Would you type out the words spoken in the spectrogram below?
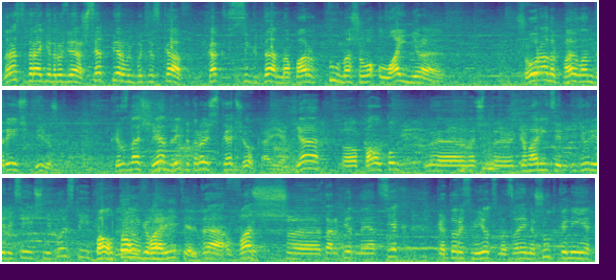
Здравствуйте, дорогие друзья! 61-й батискаф, как всегда, на борту нашего лайнера. Шоураннер Павел Андреевич Филюшкин. Казначей Андрей Петрович Скачок. А я? Я э, болтон, э, значит, э, говоритель Юрий Алексеевич Никольский. Болтон-говоритель. Да, ваш э, торпедный отсек, который смеется над своими шутками.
